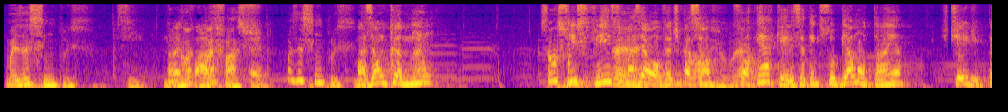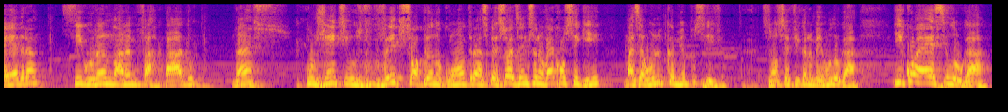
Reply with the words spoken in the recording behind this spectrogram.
mas é simples. Sim. Não é não, fácil. não é fácil, É. mas é simples. Mas é um caminho São difícil, mas é óbvio. É tipo assim, ó, óbvio, só é. tem aquele. Você tem que subir a montanha, cheio de pedra, segurando no arame farpado, né? Com gente, os ventos soprando contra, as pessoas dizendo que você não vai conseguir, mas é o único caminho possível. Senão você fica no mesmo lugar. E qual é esse lugar?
